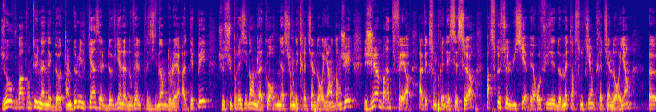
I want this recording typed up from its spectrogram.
Je vais vous raconter une anecdote. En 2015, elle devient la nouvelle présidente de la RATP. Je suis président de la coordination des chrétiens d'Orient en danger. J'ai un bras de fer avec son prédécesseur parce que celui-ci avait refusé de mettre en soutien aux chrétiens d'Orient euh,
